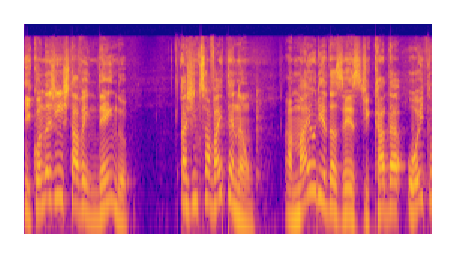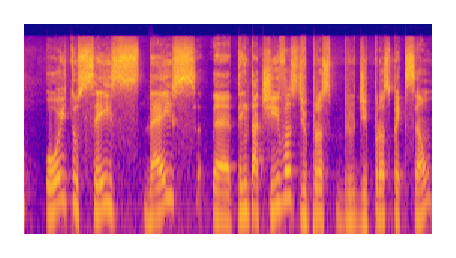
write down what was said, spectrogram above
E quando a gente tá vendendo, a gente só vai ter não. A maioria das vezes, de cada oito, oito seis, dez é, tentativas de, pros- de prospecção,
